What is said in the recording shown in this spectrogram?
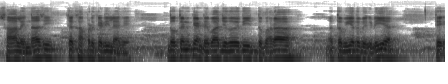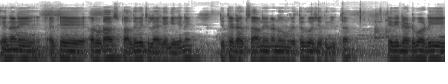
ਸਾਹ ਲੈਂਦਾ ਸੀ ਤੇ ਖਾਪੜ ਖੇੜੀ ਲੈ ਗਏ। ਦੋ ਤਿੰਨ ਘੰਟੇ ਬਾਅਦ ਜਦੋਂ ਇਹਦੀ ਦੁਬਾਰਾ ਤਬੀਅਤ ਵਿਗੜੀ ਆ ਤੇ ਇਹਨਾਂ ਨੇ ਇੱਥੇ ਅਰੋੜਾ ਹਸਪਤਾਲ ਦੇ ਵਿੱਚ ਲੈ ਕੇ ਗਏ ਨੇ, ਜਿੱਥੇ ਡਾਕਟਰ ਸਾਹਿਬ ਨੇ ਇਹਨਾਂ ਨੂੰ ਮ੍ਰਿਤਕ ਘੋਸ਼ਿਤ ਕੀਤਾ। ਇਹਦੀ ਡੈੱਡ ਬੋਡੀ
